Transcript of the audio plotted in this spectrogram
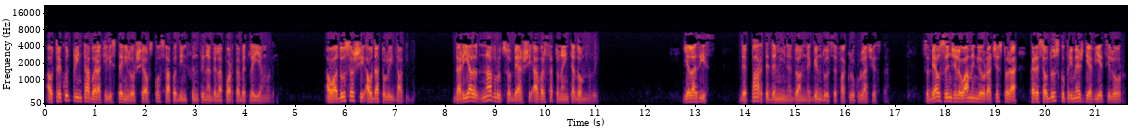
au trecut prin tabăra filistenilor și au scos apă din fântâna de la poarta Betleemului. Au adus-o și au dat-o lui David. Dar el n-a vrut să o bea și a vărsat-o înaintea Domnului. El a zis, Departe de mine, Doamne, gândul să fac lucrul acesta. Să beau sângele oamenilor acestora care s-au dus cu primejdia vieții lor.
